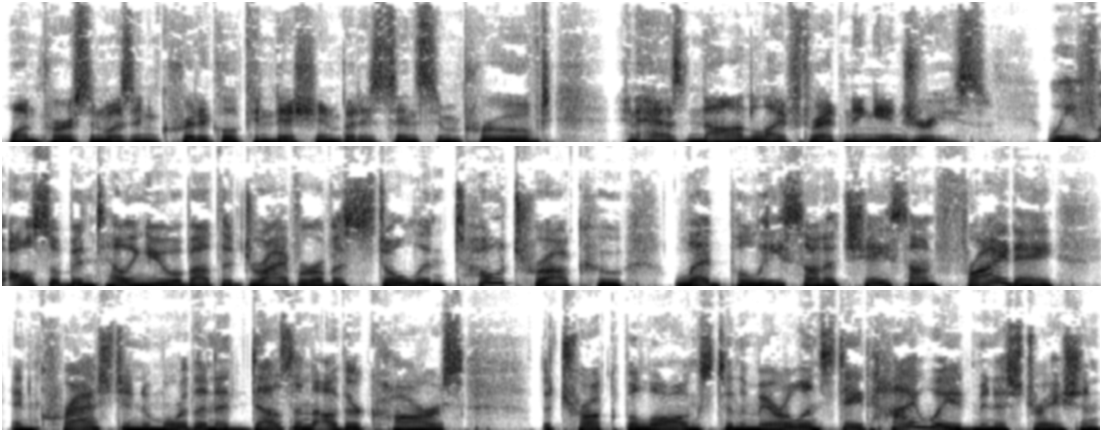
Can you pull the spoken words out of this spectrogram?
One person was in critical condition but has since improved and has non-life threatening injuries. We've also been telling you about the driver of a stolen tow truck who led police on a chase on Friday and crashed into more than a dozen other cars. The truck belongs to the Maryland State Highway Administration,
